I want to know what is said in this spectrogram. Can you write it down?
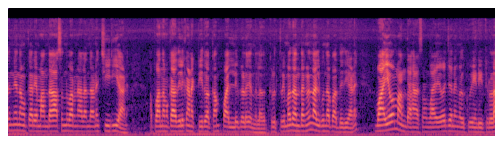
തന്നെ നമുക്കറിയാം. മന്ദഹാസം എന്ന് പറഞ്ഞാൽ എന്താണ്? ചിരിയാണ്. അപ്പോൾ നമുക്ക് അതിൽ കണക്ട് ചെയ്ത് വെക്കാം. പല്ലുകൾ എന്നുള്ളത്. കൃത്രിമ ദന്തങ്ങൾ നൽകുന്ന പദ്ധതിയാണ് വയോ മന്ദഹാസം വയോജനങ്ങൾക്ക് വേണ്ടിയിട്ടുള്ള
